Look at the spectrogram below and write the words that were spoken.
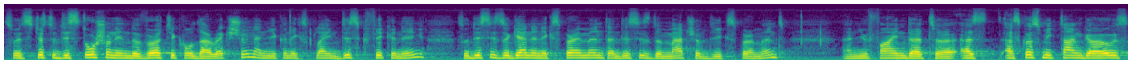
So it's just a distortion in the vertical direction and you can explain disk thickening. So this is again an experiment and this is the match of the experiment. And you find that uh, as, as cosmic time goes,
